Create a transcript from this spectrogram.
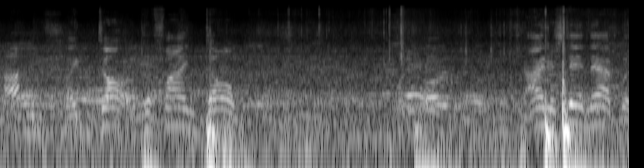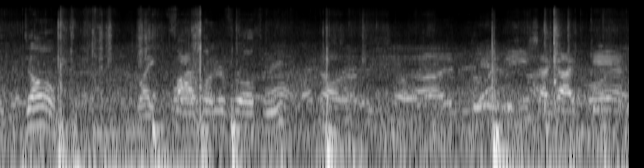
Huh? Like dump, define dump. I understand that, but dump, like 500 for all three. No, uh, including these, I got Gant.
